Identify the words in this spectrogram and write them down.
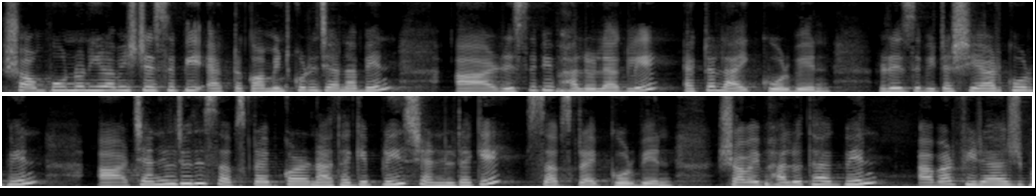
সম্পূর্ণ নিরামিষ রেসিপি একটা কমেন্ট করে জানাবেন। আর রেসিপি ভালো লাগলে একটা লাইক করবেন। রেসিপিটা শেয়ার করবেন। আর চ্যানেল যদি সাবস্ক্রাইব করা না থাকে প্লিজ চ্যানেলটাকে সাবস্ক্রাইব করবেন। সবাই ভালো থাকবেন। আবার ফিরে আসব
